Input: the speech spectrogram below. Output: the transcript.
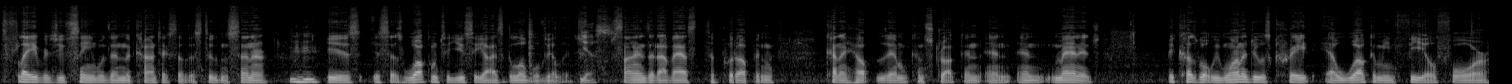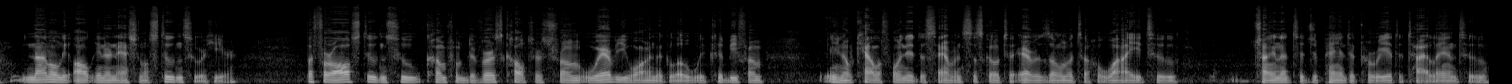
flavors you've seen within the context of the student center is it says welcome to UCI's global village. Yes. Signs that I've asked to put up and kind of help them construct and, and, and manage because what we want to do is create a welcoming feel for not only all international students who are here, but for all students who come from diverse cultures from wherever you are in the globe. It could be from, you know, California to San Francisco to Arizona to Hawaii to China to Japan to Korea to Thailand to,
